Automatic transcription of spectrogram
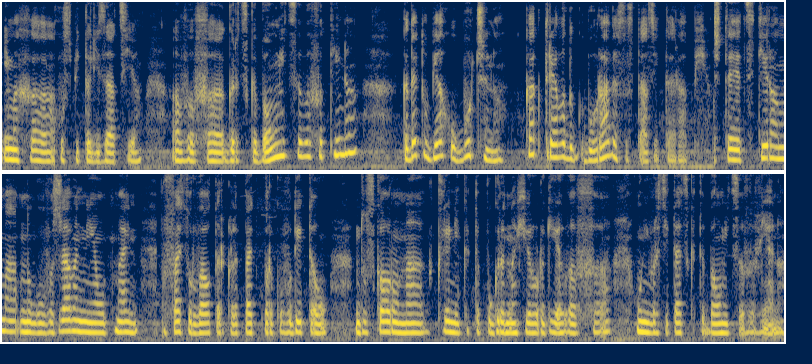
Имах хоспитализация в гръцка болница в Атина, където бях обучена как трябва да боравя с тази терапия. Ще цитирам многоуважавания от мен професор Валтер Клепет, ръководител доскоро на клиниката по гръдна хирургия в университетската болница в Виена.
